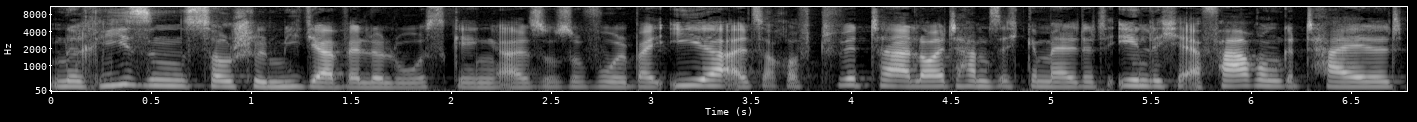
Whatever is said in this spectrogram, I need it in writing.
eine riesen Social-Media-Welle losging. Also sowohl bei ihr als auch auf Twitter. Leute haben sich gemeldet, ähnliche Erfahrungen geteilt.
